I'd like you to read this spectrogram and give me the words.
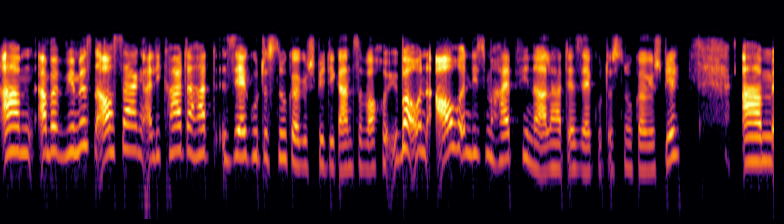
Ähm, aber wir müssen auch sagen, Alicata hat sehr gutes Snooker gespielt die ganze Woche über und auch in diesem Halbfinale hat er sehr gutes Snooker gespielt. Ähm,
